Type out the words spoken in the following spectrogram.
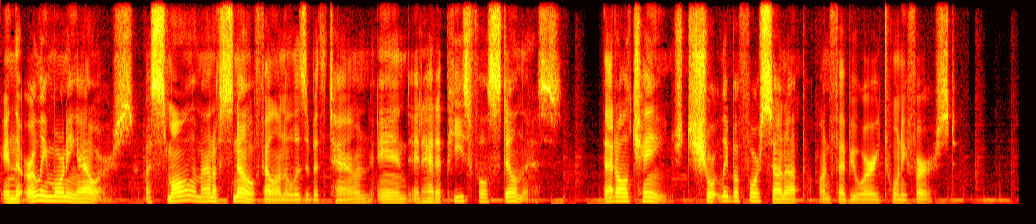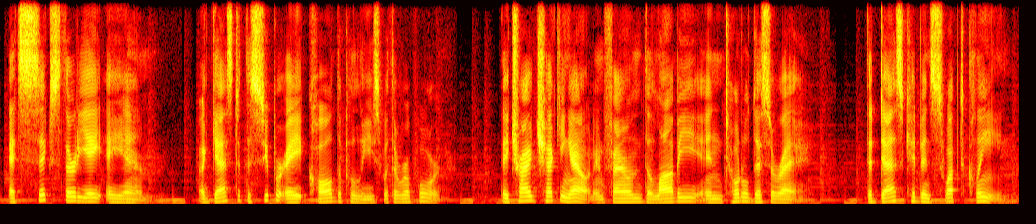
In the early morning hours, a small amount of snow fell on Elizabethtown and it had a peaceful stillness. That all changed shortly before sunup on February 21st. At 6:38 a.m., a guest at the Super 8 called the police with a report. They tried checking out and found the lobby in total disarray. The desk had been swept clean,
